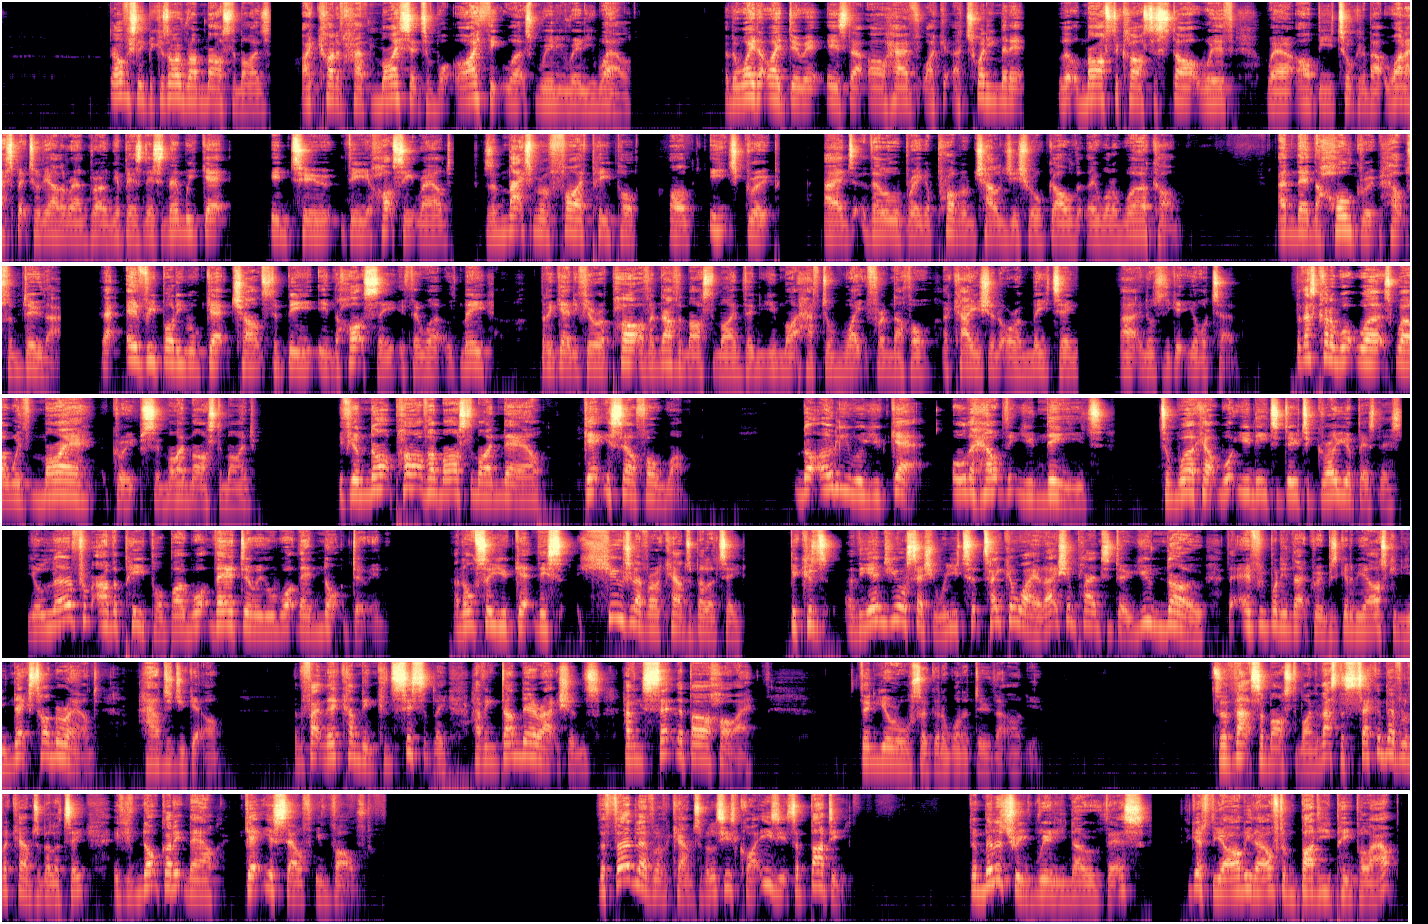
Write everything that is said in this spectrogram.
Now, obviously, because I run masterminds, I kind of have my sense of what I think works really, really well. And the way that I do it is that I'll have like a 20 minute little masterclass to start with, where I'll be talking about one aspect or the other around growing a business, and then we get into the hot seat round, there's a maximum of five people on each group, and they'll all bring a problem, challenge, issue, or goal that they want to work on. And then the whole group helps them do that. Now, everybody will get chance to be in the hot seat if they work with me. But again, if you're a part of another mastermind, then you might have to wait for another occasion or a meeting uh, in order to get your turn. But that's kind of what works well with my groups in my mastermind. If you're not part of a mastermind now, get yourself on one. Not only will you get all the help that you need to work out what you need to do to grow your business, you'll learn from other people by what they're doing and what they're not doing. And also, you get this huge level of accountability because at the end of your session, when you t- take away an action plan to do, you know that everybody in that group is going to be asking you next time around, how did you get on? And the fact they're coming in consistently, having done their actions, having set the bar high, then you're also going to want to do that, aren't you? So that's a mastermind. And that's the second level of accountability. If you've not got it now, get yourself involved. The third level of accountability is quite easy. It's a buddy. The military really know this. If you go to the army, they often buddy people out.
